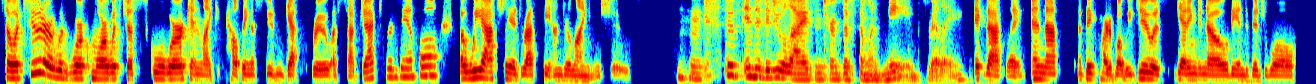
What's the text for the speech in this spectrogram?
So a tutor would work more with just schoolwork and like helping a student get through a subject, for example, but we actually address the underlying issues. Mm-hmm. So it's individualized in terms of someone's needs, really. Exactly. And that's a big part of what we do is getting to know the individual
